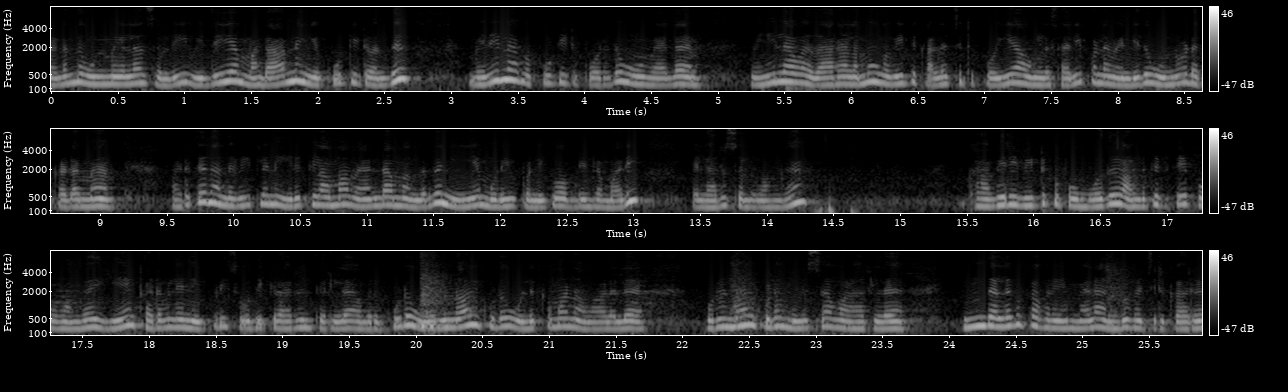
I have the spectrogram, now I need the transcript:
நடந்த உண்மையெல்லாம் சொல்லி விஜயை மடார்னு இங்கே கூட்டிகிட்டு வந்து வெனிலாவை கூட்டிகிட்டு போகிறது உன் வேலை. வெனிலாவை தாராளமாக உங்கள் வீட்டுக்கு அழைச்சிட்டு போய் அவங்கள சரி பண்ண வேண்டியது உன்னோட கடமை. அடுத்தது அந்த வீட்டில் நீ இருக்கலாமா வேண்டாமாங்கிறத நீயே முடிவு பண்ணிக்கோ அப்படின்ற மாதிரி எல்லோரும் சொல்லுவாங்க. காவேரி வீட்டுக்கு போகும்போது அழுதுகிட்டே போவாங்க. ஏன் கடவுள் என்னை இப்படி சோதிக்கிறாருன்னு தெரில அவர் கூட ஒரு நாள் கூட ஒழுக்கமாக நான் வாழலை. ஒரு நாள் கூட முழுசாக வாழல. இந்த அளவுக்கு அவர் என் மேலே அன்பு வச்சுருக்காரு.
